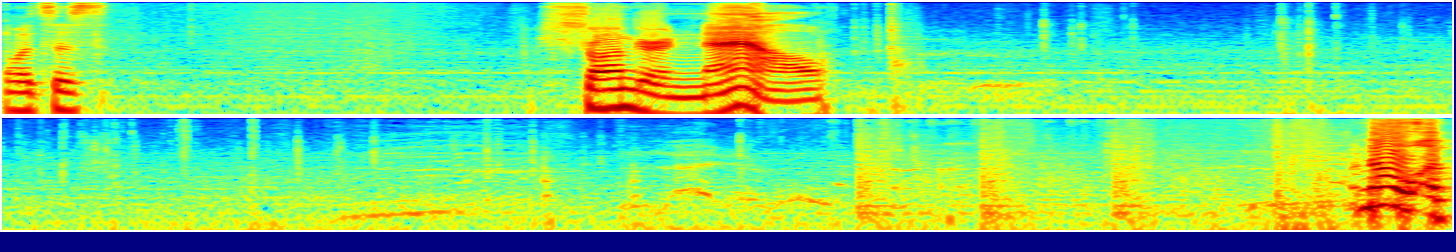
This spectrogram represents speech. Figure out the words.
What's this? Stronger now? No! Uh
